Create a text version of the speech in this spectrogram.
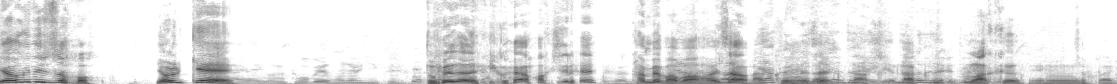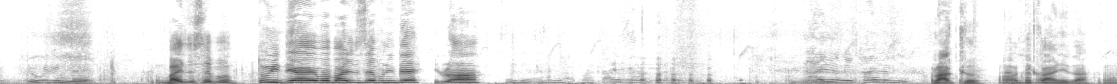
여기도 있어 열개 아니, 이거 도배 사장님 그. 도배 다닐 거야 확실해? 담배 봐봐 회사 라크에 회사 라크 라크. 라크 예, 어. 젓갈. 여기도 있네. 마일드 세븐 또 있, 야 이거 마일드 세븐인데 일로 와 라크 어 니거 아니다 어.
